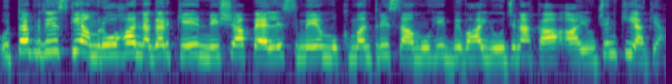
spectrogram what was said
उत्तर प्रदेश के अमरोहा नगर के निशा पैलेस में मुख्यमंत्री सामूहिक विवाह योजना का आयोजन किया गया।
